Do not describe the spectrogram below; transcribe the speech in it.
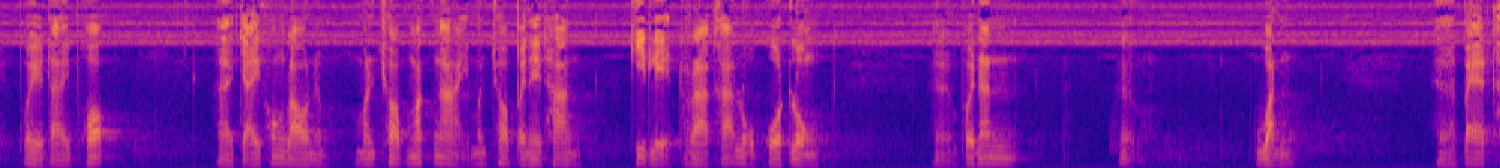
ๆเพราะเหตุใดเพราะใจของเราเนี่ย มันชอบมักง่าย มันชอบไปในทางกิเลสราคะโลภโกรธลงเพราะนั้นวันแปดค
